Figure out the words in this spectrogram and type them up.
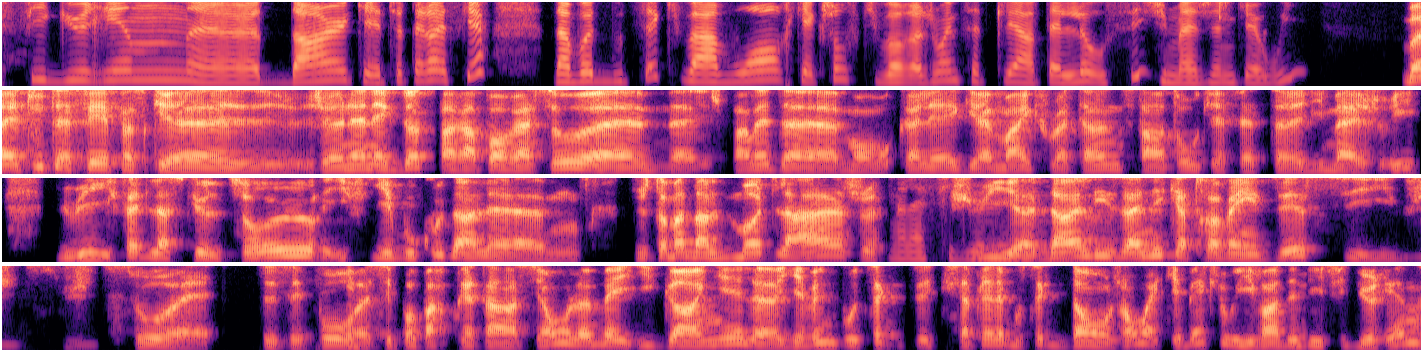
figurines, euh, dark, etc. Est-ce que dans votre boutique, il va y avoir quelque chose qui va rejoindre cette clientèle-là aussi? J'imagine que oui. Ben, tout à fait, parce que euh, j'ai une anecdote par rapport à ça. Euh, je parlais de mon collègue Mike Rutten, c'est tantôt qui a fait euh, l'imagerie. Lui, il fait de la sculpture, il, il est beaucoup dans le justement dans le modelage. Dans la Puis figurine. dans les années 90, il- je, je dis ça, c'est pas c'est pas par prétention là, mais il gagnait. le- il y avait une boutique qui s'appelait la boutique Donjon à Québec là, où il vendait des figurines.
